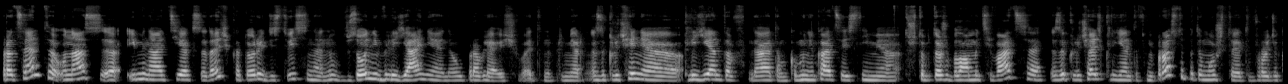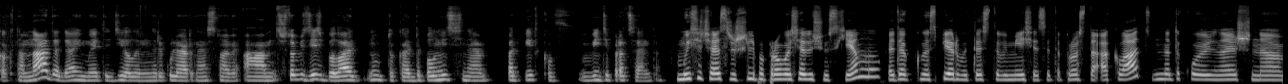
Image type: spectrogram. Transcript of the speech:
Процент у нас э, именно от тех задач, которые действительно ну, в зоне влияния на управляющего. Это, например, заключение клиентов, да, там, коммуникация с ними, чтобы тоже была мотивация заключать клиентов не просто потому, что это вроде как нам надо, да, и мы это делаем на регулярной основе, а чтобы здесь была, ну, такая дополнительная подпитка в виде процента. Мы сейчас решили попробовать следующую схему. Это у нас первый тестовый месяц, это просто оклад на такой, знаешь, на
